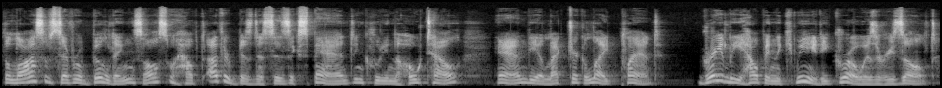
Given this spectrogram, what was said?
The loss of several buildings also helped other businesses expand, including the hotel and the electric light plant, greatly helping the community grow as a result.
